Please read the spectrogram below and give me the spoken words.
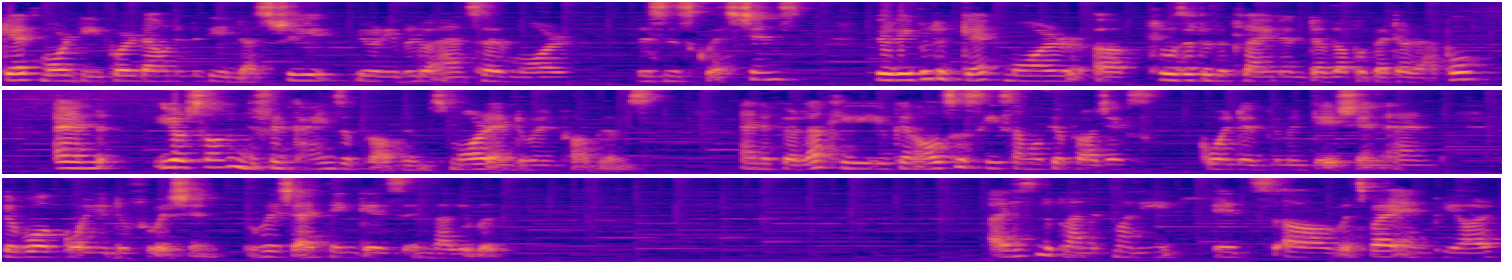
get more deeper down into the industry, you're able to answer more business questions, you're able to get more uh, closer to the client and develop a better rapport, and you're solving different kinds of problems, more end-to-end problems. And if you're lucky, you can also see some of your projects go into implementation and your work going into fruition, which I think is invaluable. I listen to Planet Money. It's uh, it's by NPR.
